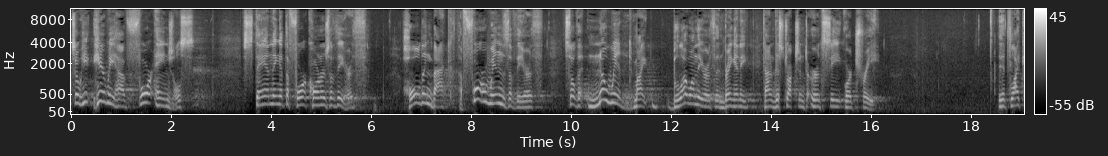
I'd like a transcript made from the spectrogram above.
So he, here we have four angels standing at the four corners of the earth, holding back the four winds of the earth so that no wind might blow on the earth and bring any kind of destruction to earth, sea, or tree. It's like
